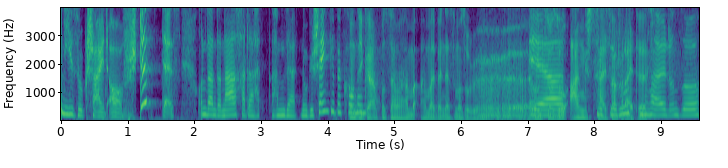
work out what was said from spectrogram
nie so gescheit auf. Stimmt das? Und dann danach hat er, haben sie halt nur Geschenke bekommen. Und die Krampus haben, haben, halt währenddessen immer so, und Ja, so, so Angst halt so verbreitet. Halt und so.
